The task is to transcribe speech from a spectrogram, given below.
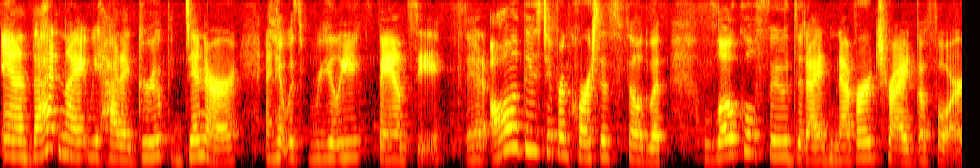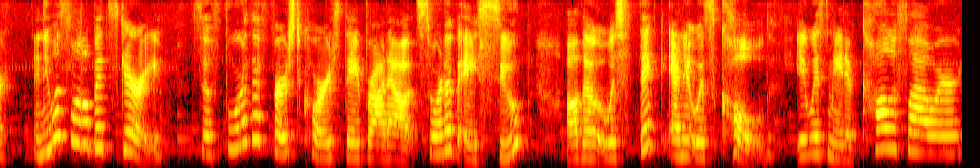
And that night we had a group dinner and it was really fancy. They had all of these different courses filled with local foods that I had never tried before. And it was a little bit scary. So for the first course, they brought out sort of a soup, although it was thick and it was cold. It was made of cauliflower,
